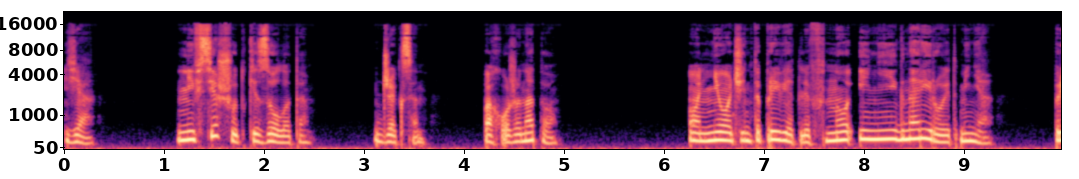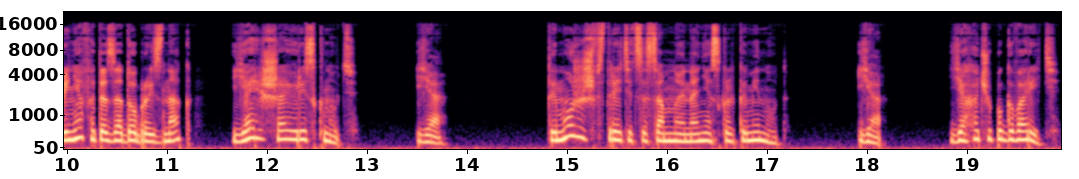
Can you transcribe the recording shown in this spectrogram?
Я. Не все шутки золота. Джексон. Похоже на то. Он не очень-то приветлив, но и не игнорирует меня. Приняв это за добрый знак, я решаю рискнуть. Я. «Ты можешь встретиться со мной на несколько минут?» Я. «Я хочу поговорить».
